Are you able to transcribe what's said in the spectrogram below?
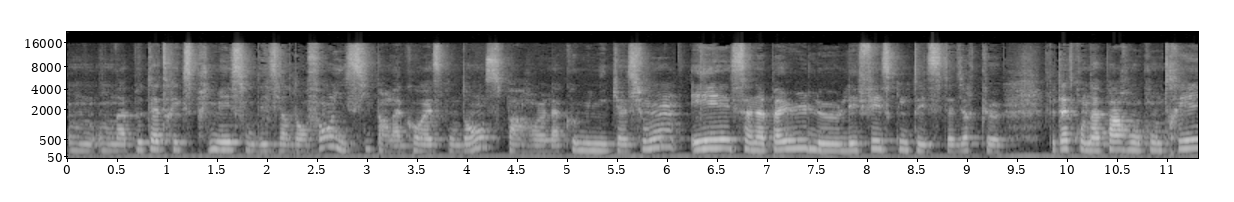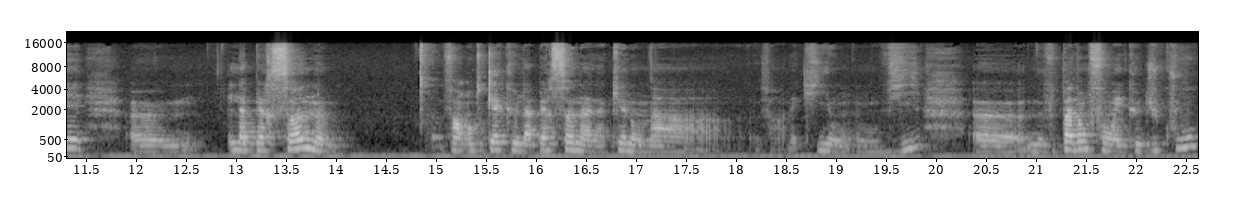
on, a peut-être exprimé son désir d'enfant ici par la correspondance, par euh, la communication, et ça n'a pas eu l'effet escompté. C'est-à-dire que peut-être qu'on n'a pas rencontré la personne, enfin en tout cas que la personne à laquelle on a, enfin avec qui on, vit, ne veut pas d'enfant, et que du coup,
